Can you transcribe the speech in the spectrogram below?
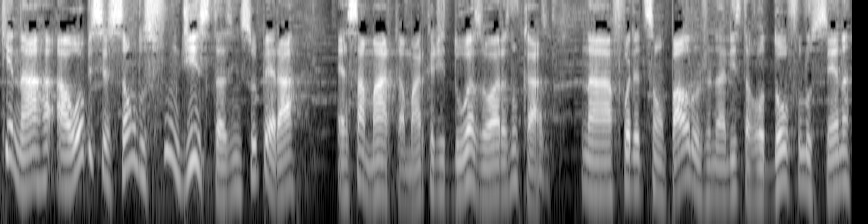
que narra a obsessão dos fundistas em superar essa marca, a marca de duas horas no caso. Na Folha de São Paulo, o jornalista Rodolfo Lucena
